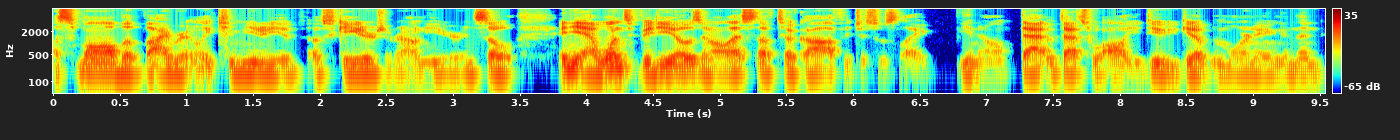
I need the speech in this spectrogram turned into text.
a small but vibrant like community of, of, skaters around here. And so and yeah, once videos and all that stuff took off, it just was like you know that that's what all you do. You get up in the morning and then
